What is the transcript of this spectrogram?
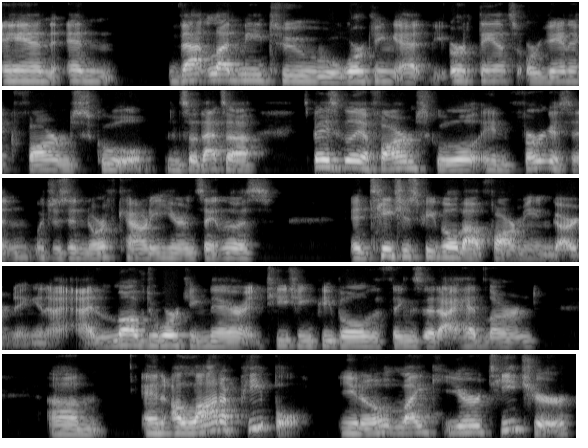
And and that led me to working at the Earth Dance Organic Farm School. And so that's a it's basically a farm school in Ferguson, which is in North County here in St. Louis. It teaches people about farming and gardening, and I, I loved working there and teaching people the things that I had learned. Um, and a lot of people, you know, like your teacher,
